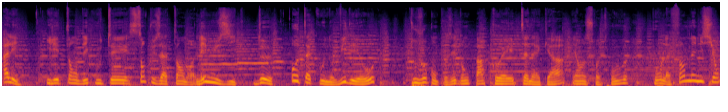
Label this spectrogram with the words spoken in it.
Allez, il est temps d'écouter sans plus attendre les musiques de Otaku no Video, toujours composées donc par Koei Tanaka, et on se retrouve pour la fin de l'émission.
